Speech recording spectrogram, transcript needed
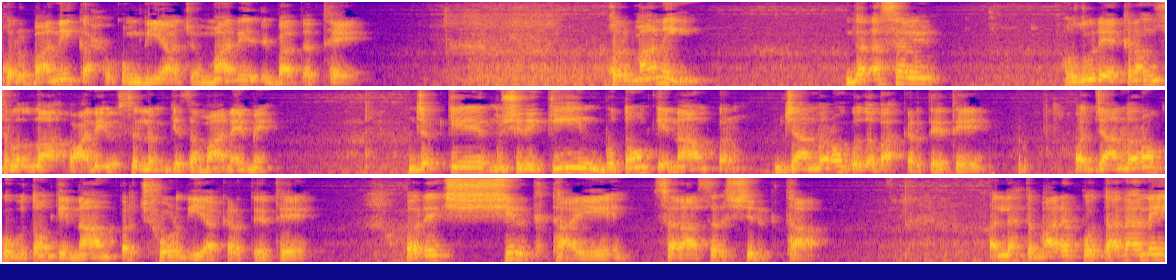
कुर्बानी का हुक्म दिया, जो माली इबादत है। कुर्बानी दरअसल हुजूर अकरम सल्लल्लाहु अलैहि वसल्लम के ज़माने में जबकि मुशरकिन बुतों के नाम पर, जानवरों को दबा करते थे और जानवरों को बुतों के नाम पर छोड़ दिया करते थे। और एक शिरक था ये, सरासर शिरक था। अल्लाह तबारक ताला ने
